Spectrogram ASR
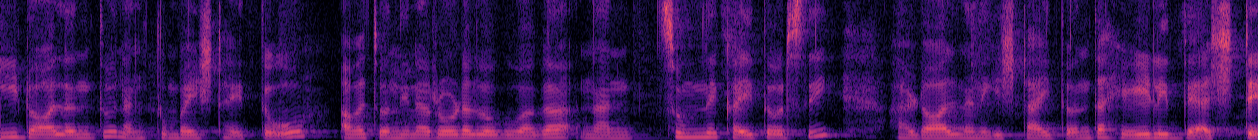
ಈ ಡಾಲ್ ಅಂತೂ ನಂಗೆ ತುಂಬ ಇಷ್ಟ ಆಯಿತು. ಅವತ್ತು ಒಂದಿನ ರೋಡಲ್ಲಿ ಹೋಗುವಾಗ ನಾನು ಸುಮ್ಮನೆ ಕೈ ತೋರಿಸಿ, ಆ ಡಾಲ್ ನನಗಿಷ್ಟ ಆಯಿತು ಅಂತ ಹೇಳಿದ್ದೆ ಅಷ್ಟೇ.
